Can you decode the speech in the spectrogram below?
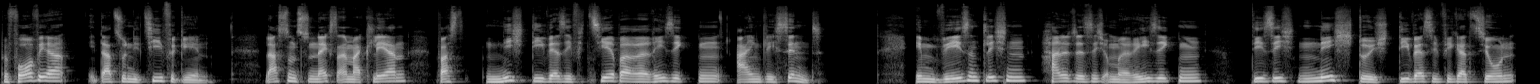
Bevor wir dazu in die Tiefe gehen, lasst uns zunächst einmal klären, was nicht diversifizierbare Risiken eigentlich sind. Im Wesentlichen handelt es sich um Risiken, die sich nicht durch Diversifikation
